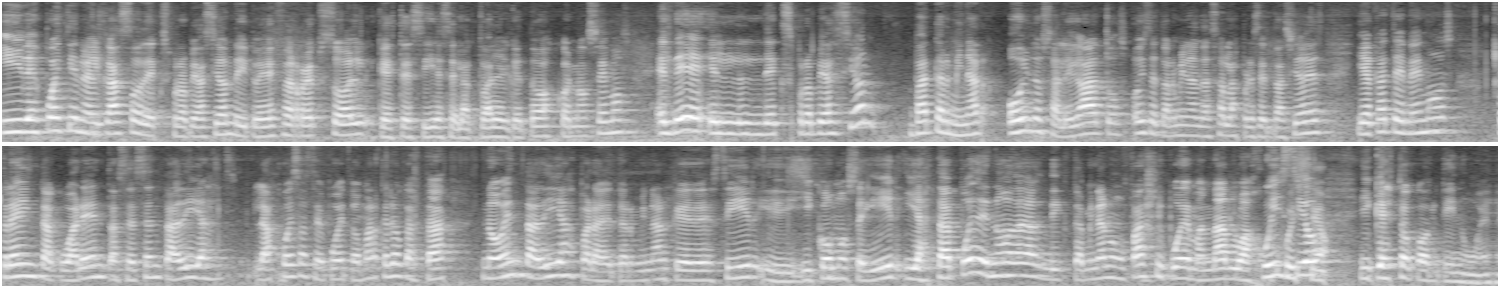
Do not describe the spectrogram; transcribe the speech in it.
Y después tiene el caso de expropiación de IPF Repsol, que este sí es el actual, el que todos conocemos. El de, el de expropiación va a terminar hoy los alegatos, hoy se terminan de hacer las presentaciones y acá tenemos 30, 40, 60 días. La jueza se puede tomar, creo que hasta 90 días para determinar qué decir y, cómo seguir y hasta puede no dictaminar un fallo y puede mandarlo a juicio, y que esto continúe.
